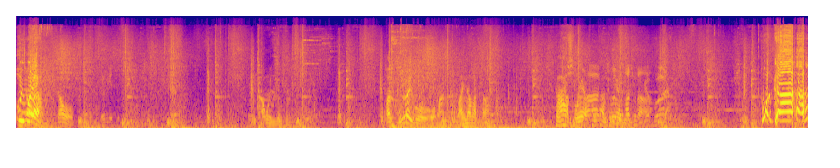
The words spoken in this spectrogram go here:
어이 뭐야? 싸워 하고 있는 중 아 뭐야 이거? 많, 많이 남았다 안 통해요 평타 안 통해요 덤벼보아라. 도망가!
